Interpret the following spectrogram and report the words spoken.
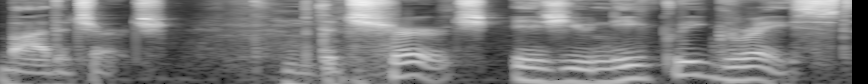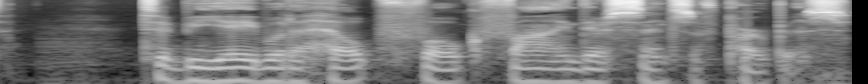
by the church. Mm-hmm. The church is uniquely graced to be able to help folk find their sense of purpose.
